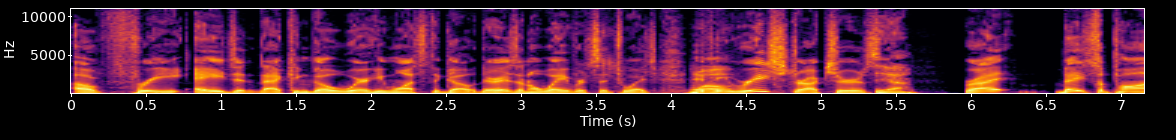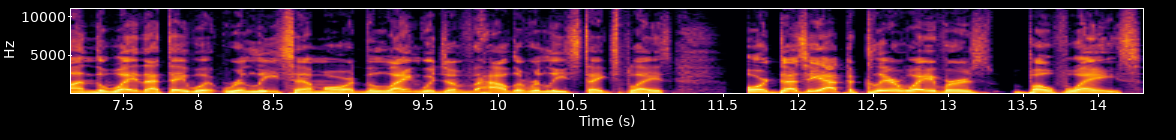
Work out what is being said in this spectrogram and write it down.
a free agent that can go where he wants to go. There isn't a waiver situation. if he restructures, yeah. right, based upon the way that they would release him or the language of how the release takes place, or does he have to clear waivers both ways?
